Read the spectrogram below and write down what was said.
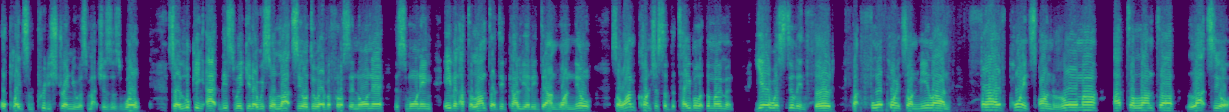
or played some pretty strenuous matches as well. So looking at this week, you know, we saw Lazio do over Frosinone this morning. Even Atalanta did Cagliari down 1-0. So I'm conscious of the table at the moment. Yeah, we're still in third, but four points on Milan, five points on Roma, Atalanta, Lazio.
